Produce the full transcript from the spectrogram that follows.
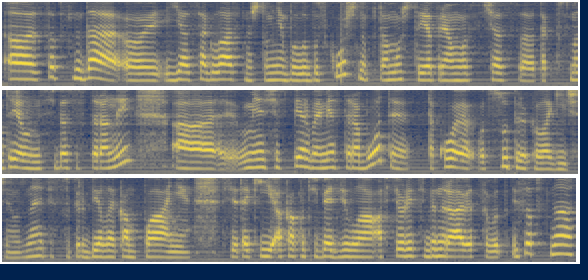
А, собственно, да, э, я согласна, что мне было бы скучно, потому что я прям вот сейчас э, так посмотрела на себя со стороны. А, у меня сейчас первое место работы такое вот супер экологичное, вы знаете, супер белая компания, все такие, а как у тебя дела, а все ли тебе нравится, вот. И, собственно,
